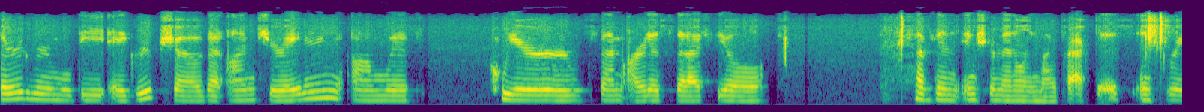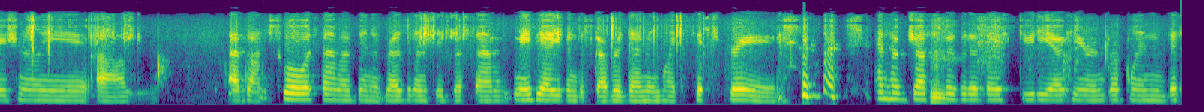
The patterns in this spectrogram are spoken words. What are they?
third room will be a group show that I'm curating um, with queer femme artists that I feel have been instrumental in my practice. Inspirationally, um, I've gone to school with them. I've been at residencies with them. Maybe I even discovered them in like sixth grade, and have just hmm. visited their studio here in Brooklyn this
